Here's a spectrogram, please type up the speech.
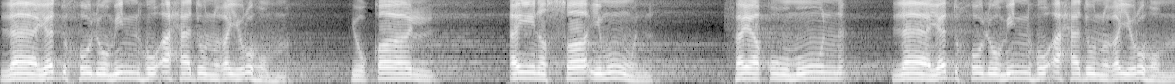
لا يدخل منه أحد غيرهم. يقال أين الصائمون؟ فيقومون لا يدخل منه أحد غيرهم.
